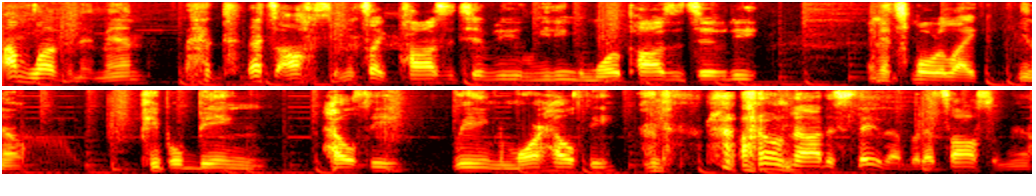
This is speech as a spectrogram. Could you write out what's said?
I'm loving it, man. That's awesome. It's like positivity leading to more positivity. And it's more like, you know, people being healthy leading to more healthy. I don't know how to say that, but that's awesome, man.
